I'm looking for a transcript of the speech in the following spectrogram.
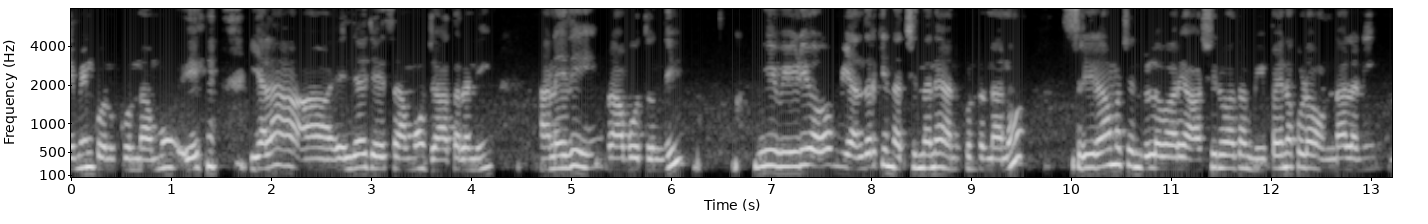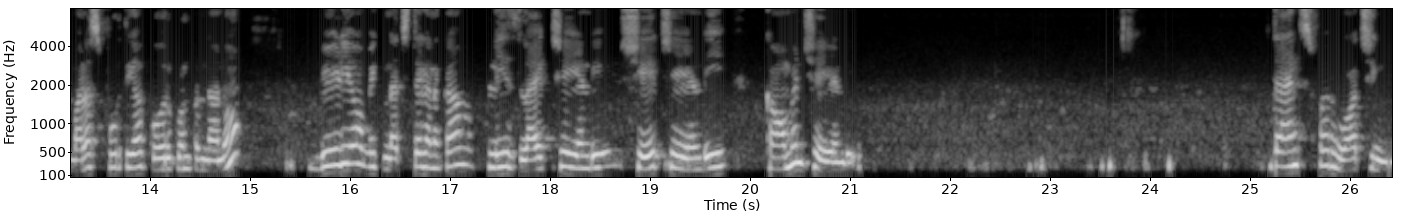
ఏమేమి కొనుక్కున్నాము ఏ ఎలా ఎంజాయ్ చేసాము జాతరని అనేది రాబోతుంది. ఈ వీడియో మీ అందరికీ నచ్చిందనే అనుకుంటున్నాను. శ్రీరామచంద్రుల వారి ఆశీర్వాదం మీ పైన కూడా ఉండాలని మనస్ఫూర్తిగా కోరుకుంటున్నాను. వీడియో మీకు నచ్చితే కనుక ప్లీజ్ లైక్ చేయండి షేర్ చేయండి కామెంట్ చేయండి. Thanks for watching.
